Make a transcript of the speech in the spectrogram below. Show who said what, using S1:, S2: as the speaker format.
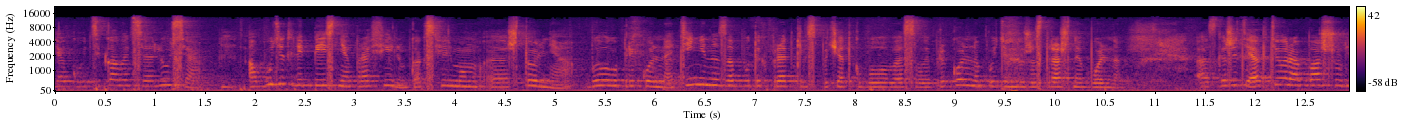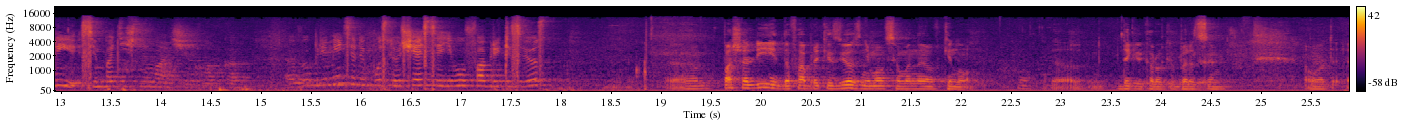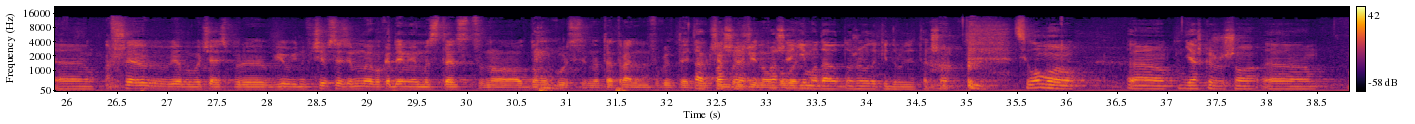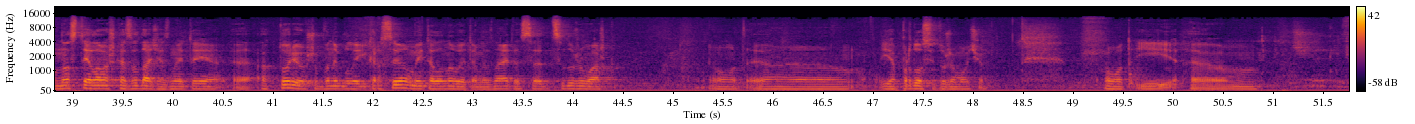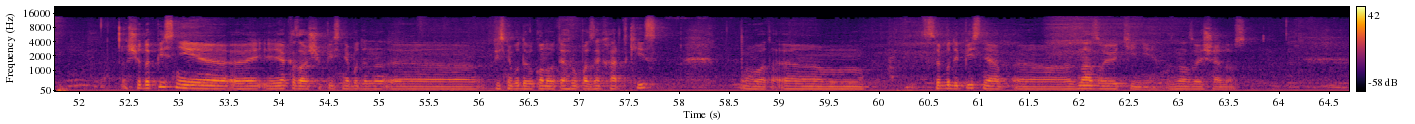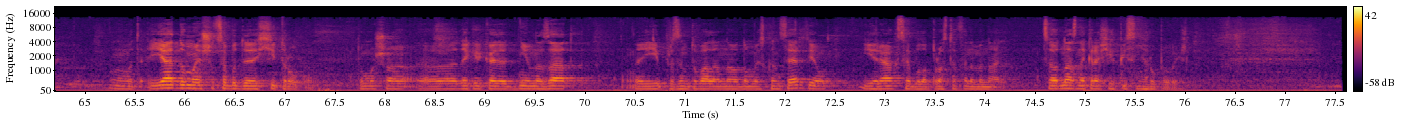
S1: Дякую. Цікавиться Люся. А будет ли песня про фильм, как с фильмом э, «Штольня»? Было бы прикольно. Тініни забутих предків спочатку було весело і прикольно, потім дуже страшно і больно. А, Скажите, актера Пашу Ли, симпатичный мальчик, в лапках, э, вы приметили после участия его в «Фабрике звезд»?
S2: Е, Паша Лі до фабрики зв'язок знімався в мене в кіно е, декілька років перед цим. От, е,
S3: А ще я вибачаюсь, переб'ю. Він вчився зі мною в академії мистецтв на одному курсі на театральному факультеті.
S2: Так, Паша, Паша і. Діма да, дуже великі друзі. Так що в цілому е, я ж кажу, що е, у нас стояла важка задача знайти е, акторів, щоб вони були і красивими, і талановитими. Знаєте, це, це дуже важко. От, е, я про досвід уже мовчу. От, і, ем, Щодо пісні, е, я казав, що пісня буде, е, пісню буде виконувати група The Hard Kiss. От, ем, це буде пісня е, з назвою Тіні, з назвою Shadows. От, я думаю, що це буде хіт року, тому що декілька днів назад її презентували на одному із концертів, і реакція була просто феноменальна. Це одна з найкращих пісень групи вийшла.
